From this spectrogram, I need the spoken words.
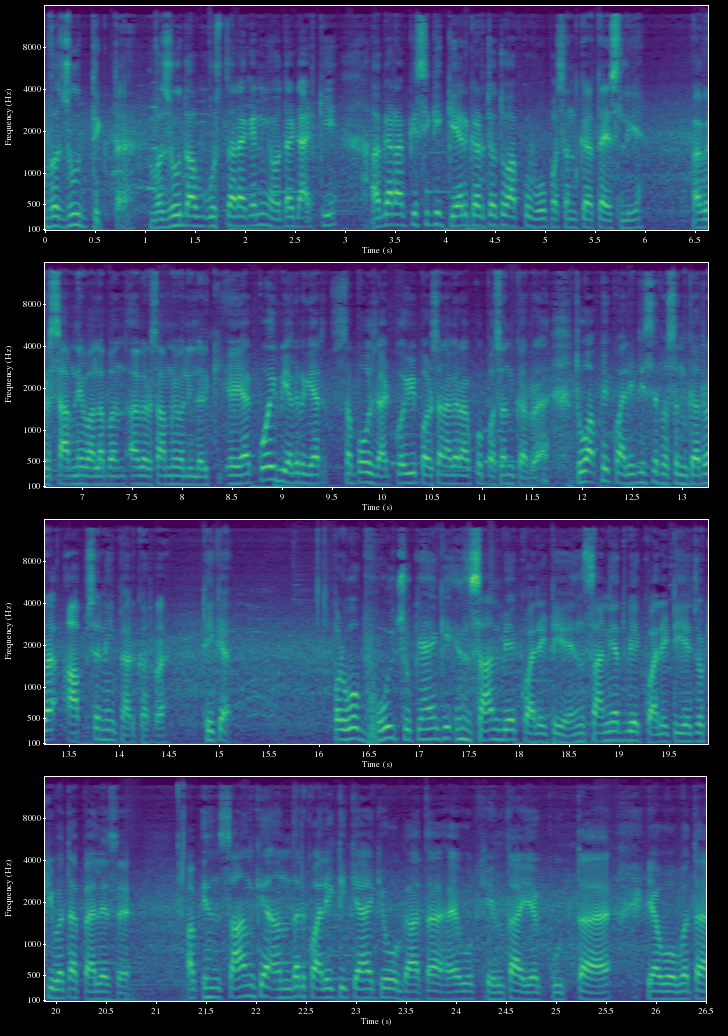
वजूद दिखता है। वजूद अब उस तरह का नहीं होता डैड, की अगर आप किसी की केयर करते हो तो आपको वो पसंद करता है इसलिए। अगर सामने वाला बंद अगर सामने वाली लड़की, या कोई भी, अगर यार, सपोज़ डैट कोई भी पर्सन अगर आपको पसंद कर रहा है तो वो आपकी क्वालिटी से पसंद कर रहा है, आपसे नहीं प्यार कर रहा है। ठीक है? पर वो भूल चुके हैं कि इंसान भी एक क्वालिटी है, इंसानियत भी एक क्वालिटी है, जो कि बता पहले से। अब इंसान के अंदर क्वालिटी क्या है कि वो गाता है, वो खेलता है, या कूदता है, या वो बता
